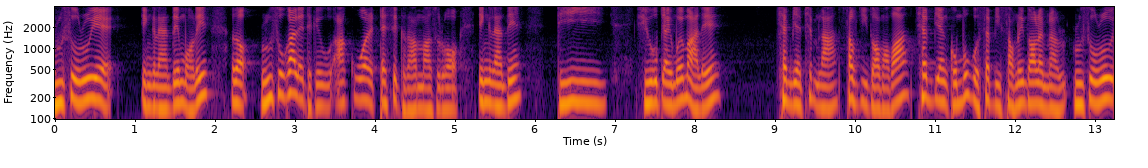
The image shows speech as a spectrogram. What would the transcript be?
ရူဆိုတို့ရဲ့ အင်္ဂလန်အသင်းပေါ့လေအဲ့တော့ရူဆိုကလည်းတကယ်ကိုအားကိုးရတဲ့တက်စစ်ကစားမှာဆိုတော့အင်္ဂလန်အသင်းဒီယူရိုပြိုင်ပွဲမှာလည်းချန်ပီယံဖြစ်မလားစောင့်ကြည့်သွားမှာပါချန်ပီယံဂုဏ်ပုတ်ကိုဆက်ပြီးဆောင်နှိမ့်သွားလိုက်မလားရူဆိုတို့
